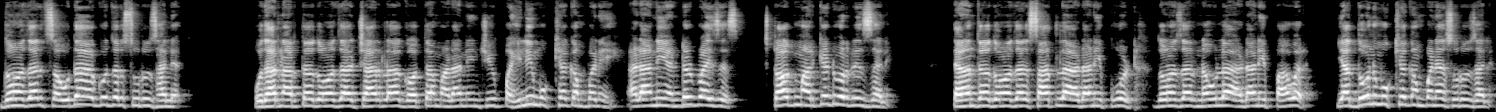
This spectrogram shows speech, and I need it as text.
दोन हजार चौदा अगोदर सुरू झाल्यात. उदाहरणार्थ दोन हजार चारला गौतम अडाणींची पहिली मुख्य कंपनी अडाणी एंटरप्राइजेस स्टॉक मार्केटवर रिलीज झाली. त्यानंतर दोन हजार सातला अडाणी पोर्ट दोन हजार नऊला अडाणी पॉवर या दोन मुख्य कंपन्या सुरू झाल्या.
